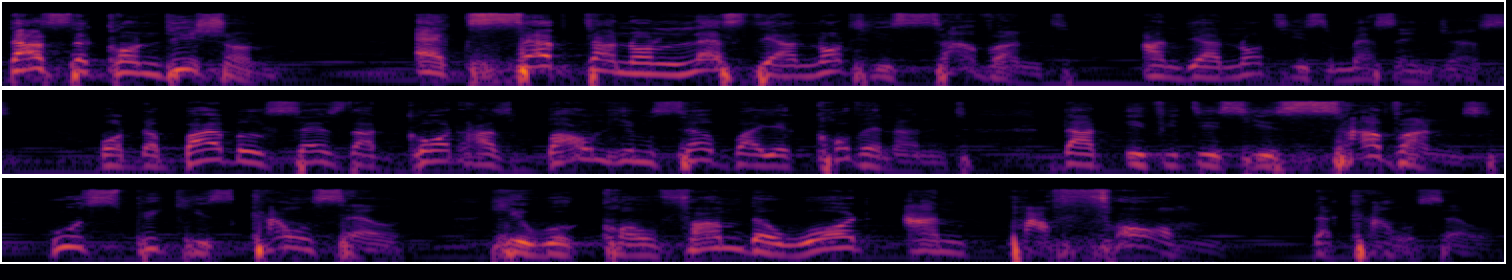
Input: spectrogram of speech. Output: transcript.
That's the condition except and unless they are not his servant and they are not his messengers. But the Bible says that God has bound himself by a covenant that if it is his servants who speak his counsel, he will confirm the word and perform the counsel.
